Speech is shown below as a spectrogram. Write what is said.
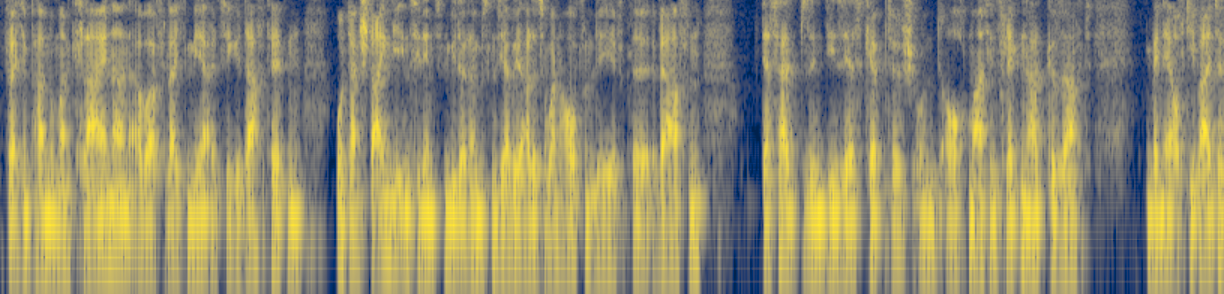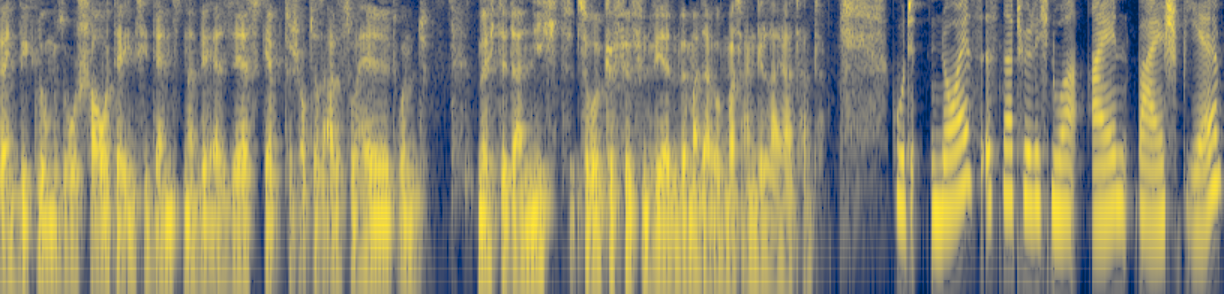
vielleicht ein paar Nummern kleiner, aber vielleicht mehr, als sie gedacht hätten. Und dann steigen die Inzidenzen wieder, dann müssen sie ja wieder alles über den Haufen äh, werfen. Deshalb sind die sehr skeptisch. Und auch Martin Flecken hat gesagt, wenn er auf die weitere Entwicklung so schaut, der Inzidenzen, dann wäre er sehr skeptisch, ob das alles so hält und möchte dann nicht zurückgepfiffen werden, wenn man da irgendwas angeleiert hat. Gut, Neues ist natürlich nur ein Beispiel.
